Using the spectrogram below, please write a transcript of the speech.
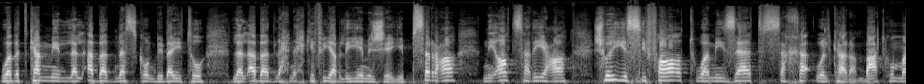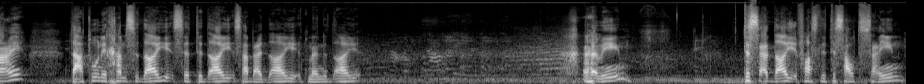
وبتكمل للأبد نسكن ببيته. للأبد رح نحكي فيها بالأيام الجاية. بسرعة نقاط سريعة. شو هي صفات وميزات السخاء والكرم؟ بعدكم معي؟ تعطوني خمس دقايق ست دقايق سبع دقايق ثمان دقايق. امين. تسع دقايق فاصلة تسعة وتسعين.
